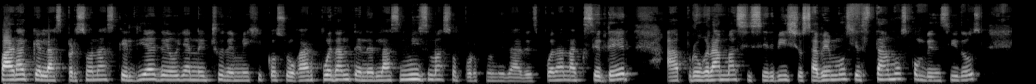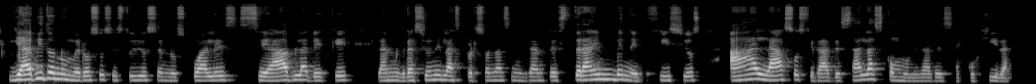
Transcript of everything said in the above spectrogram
para que las personas que el día de hoy han hecho de México su hogar puedan tener las mismas oportunidades, puedan acceder a programas y servicios. Sabemos y estamos convencidos y ha habido numerosos estudios en los cuales se habla de que la migración y las personas migrantes traen beneficios a las sociedades, a las comunidades de acogida.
